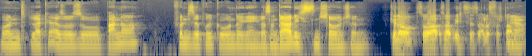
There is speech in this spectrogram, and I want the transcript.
und also so Banner von dieser Brücke runtergehen lassen. Und dadurch ist ein Stau entstanden. Genau, so, so habe ich das jetzt alles verstanden.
